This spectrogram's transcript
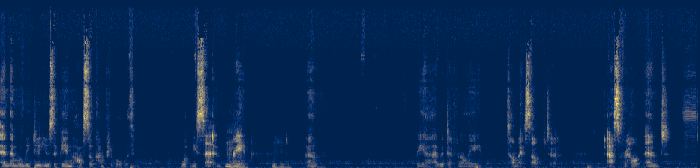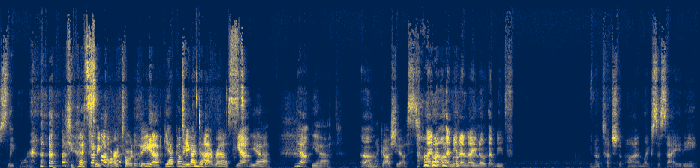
and then when we do use it being also comfortable with what we said Mhm. right hmm um but yeah i would definitely tell myself to ask for help and sleep more Yeah, sleep more totally. Yeah. Yeah, coming Take back to that rest. Yeah. Yeah. yeah Yeah. um, oh my gosh, yes. I know. I mean, and I know that we've, you know, touched upon like society,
